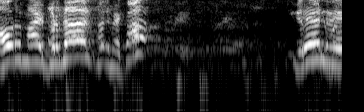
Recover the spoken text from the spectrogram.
ಅವ್ರು ಮೈ ಬ್ರದರ್ಸ್ ಅನ್ಬೇಕಾ ಏನ್ರಿ?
